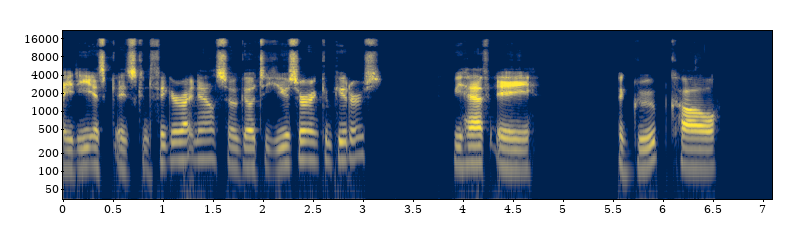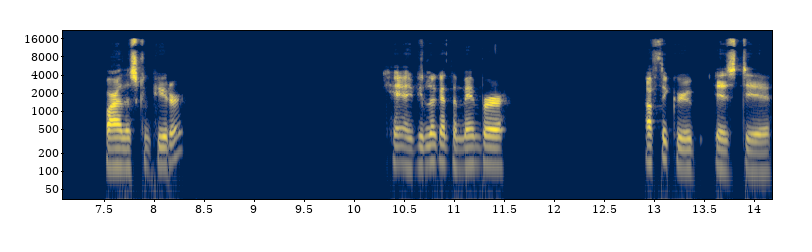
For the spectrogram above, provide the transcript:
AD is, is configured right now. So go to user and computers. We have a a group called wireless computer. Okay, if you look at the member of the group is the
